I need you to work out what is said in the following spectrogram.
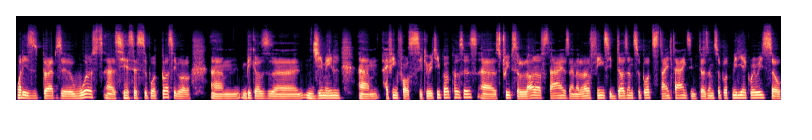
what is perhaps the worst uh, CSS support possible um, because uh, Gmail, um, I think for security purposes, uh, strips a lot of styles and a lot of things. It doesn't support style tags. It doesn't support media queries. So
